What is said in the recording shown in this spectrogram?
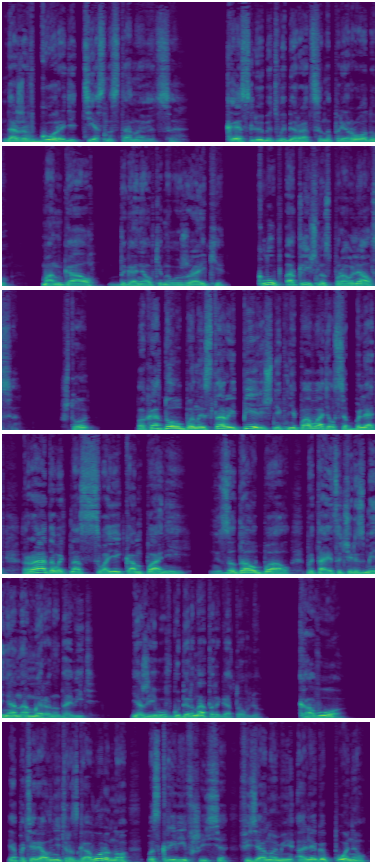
Даже в городе тесно становится. Кэс любит выбираться на природу. Мангал, догонялки на лужайке. Клуб отлично справлялся. Что? Пока долбанный старый перечник не повадился, блядь, радовать нас своей компанией. Задолбал, пытается через меня на мэра надавить. Я же его в губернаторы готовлю. Кого? Я потерял нить разговора, но по скривившейся физиономии Олега понял,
